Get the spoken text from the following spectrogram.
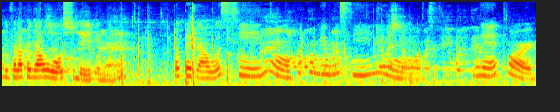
Ele foi lá pegar o osso dele, né? Pra pegar o ossinho, pra comer o ossinho. Né, Thor?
